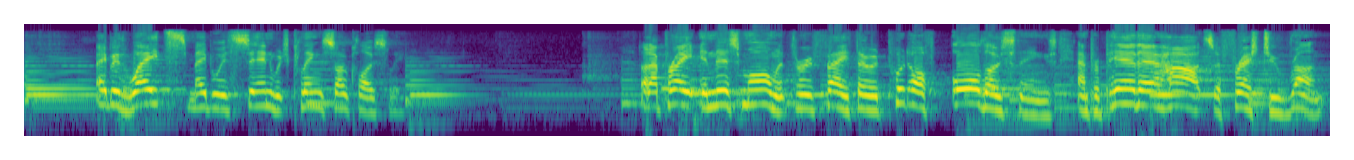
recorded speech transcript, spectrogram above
Maybe with weights, maybe with sin which clings so closely. Lord, I pray in this moment through faith they would put off all those things and prepare their hearts afresh to run.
